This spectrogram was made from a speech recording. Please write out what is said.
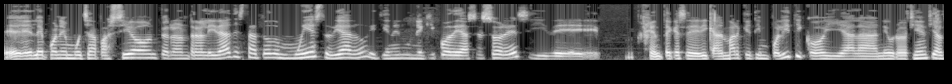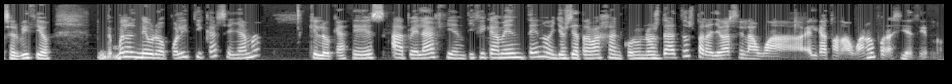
eh, le ponen mucha pasión, pero en realidad está todo muy estudiado y tienen un equipo de asesores y de gente que se dedica al marketing político y a la neurociencia al servicio. Bueno, neuropolítica se llama que lo que hace es apelar científicamente, ¿no? Ellos ya trabajan con unos datos para llevarse el agua, el gato al agua, ¿no? Por así decirlo.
